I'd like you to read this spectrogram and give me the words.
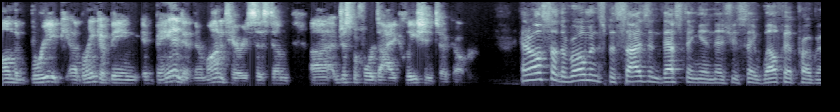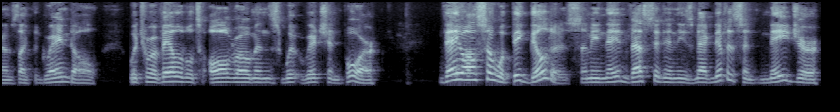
on the brink, uh, brink of being abandoned, their monetary system, uh, just before Diocletian took over. And also, the Romans, besides investing in, as you say, welfare programs like the grain dole, which were available to all Romans, rich and poor, they also were big builders. I mean, they invested in these magnificent major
